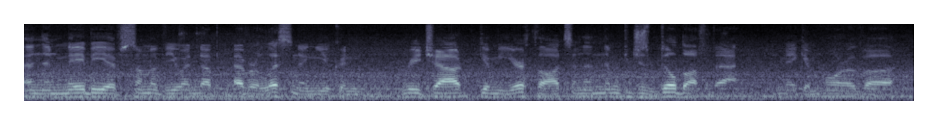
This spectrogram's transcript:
And then maybe if some of you end up ever listening, you can reach out, give me your thoughts, and then, then we can just build off of that and make it more of a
